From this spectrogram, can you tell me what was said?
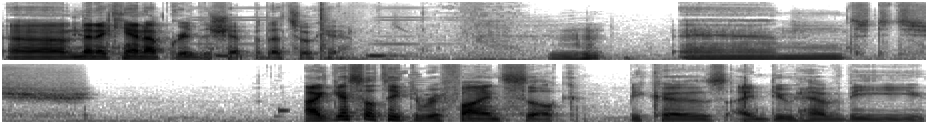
Uh, then I can't upgrade the ship, but that's okay. Mhm. And I guess I'll take the refined silk because I do have the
